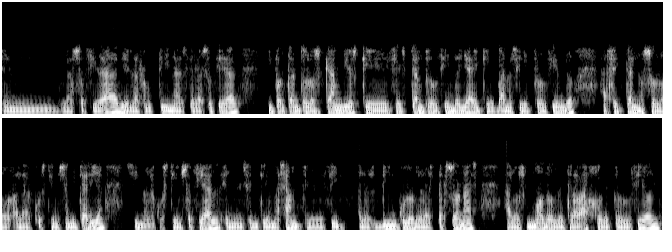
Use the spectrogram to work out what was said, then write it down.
en la sociedad y en las rutinas de la sociedad y por tanto los cambios que se están produciendo ya y que van a seguir produciendo afectan no solo a la cuestión sanitaria, sino a la cuestión social en el sentido más amplio, es decir, a los vínculos de las personas, a los modos de trabajo, de producción,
